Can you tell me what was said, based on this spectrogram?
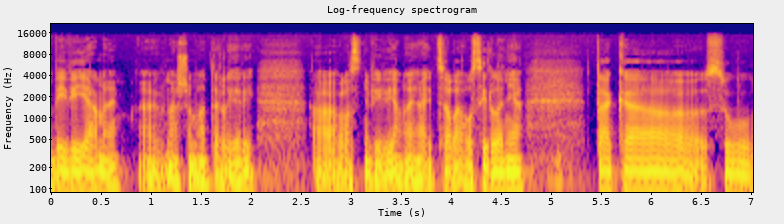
vyvíjame aj v našom ateliéri a vlastne vyvíjame aj celé osídlenia tak e, sú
